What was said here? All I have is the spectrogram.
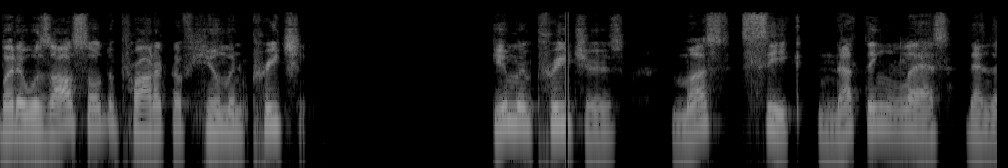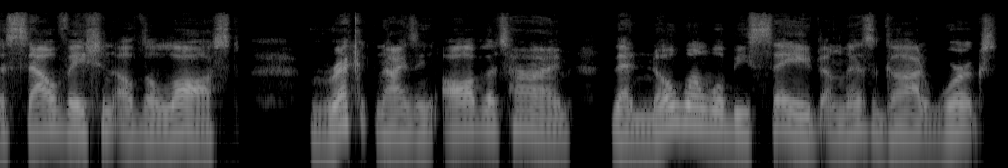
but it was also the product of human preaching. Human preachers must seek nothing less than the salvation of the lost, recognizing all the time that no one will be saved unless God works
